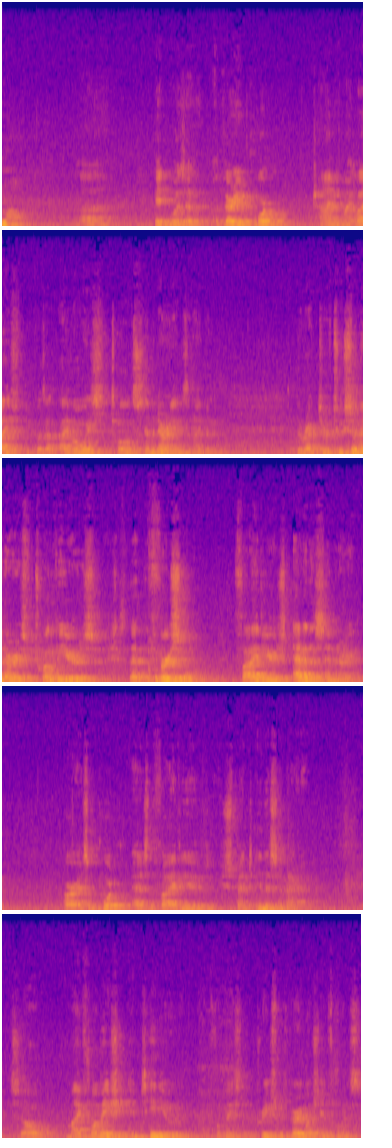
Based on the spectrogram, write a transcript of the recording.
Wow. Uh, it was a, a very important time of my life because I, I've always told seminarians, and I've been director of two seminaries for 12 years, that the first five years out of the seminary are as important as the five years you spent in the seminary. So my formation continued, my formation as a priest was very much influenced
